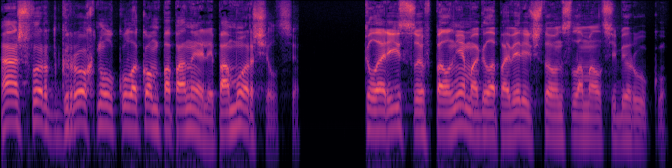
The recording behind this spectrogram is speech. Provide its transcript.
Ашфорд грохнул кулаком по панели, поморщился. Кларисса вполне могла поверить, что он сломал себе руку.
